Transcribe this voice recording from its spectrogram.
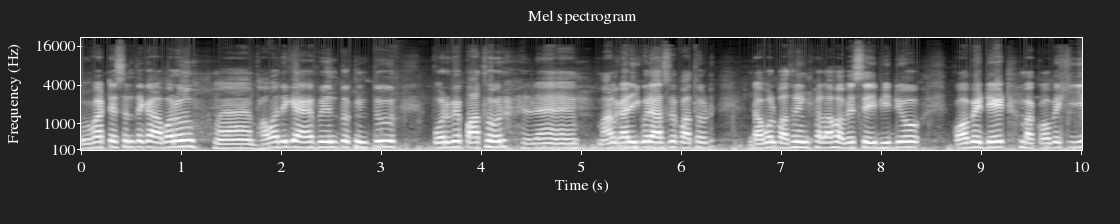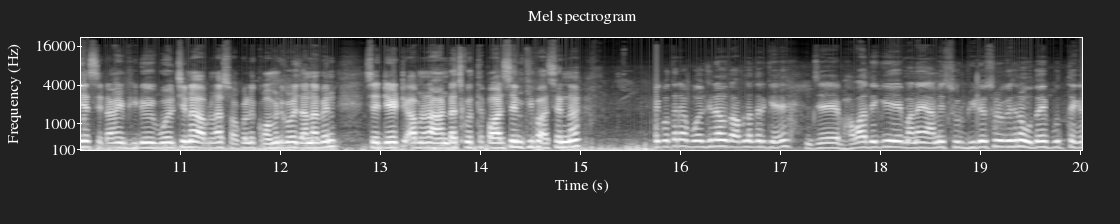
গোঘাট স্টেশন থেকে আবারও ভাবা দিকে আগে পর্যন্ত কিন্তু পড়বে পাথর। মালগাড়ি করে আসবে পাথর। ডাবল পাথরিং ফেলা হবে। সেই ভিডিও কবে ডেট বা কবে কী ইয়ে সেটা আমি ভিডিও বলছি না। আপনারা সকলে কমেন্ট করে জানাবেন সেই ডেট আপনারা আন্দাজ করতে পারছেন কি পারছেন না। এই কথাটা বলছিলাম তো আপনাদেরকে যে ভাবা দিকে মানে আমি শুরু ভিডিও শুরু করেছিলাম উদয়পুর থেকে।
